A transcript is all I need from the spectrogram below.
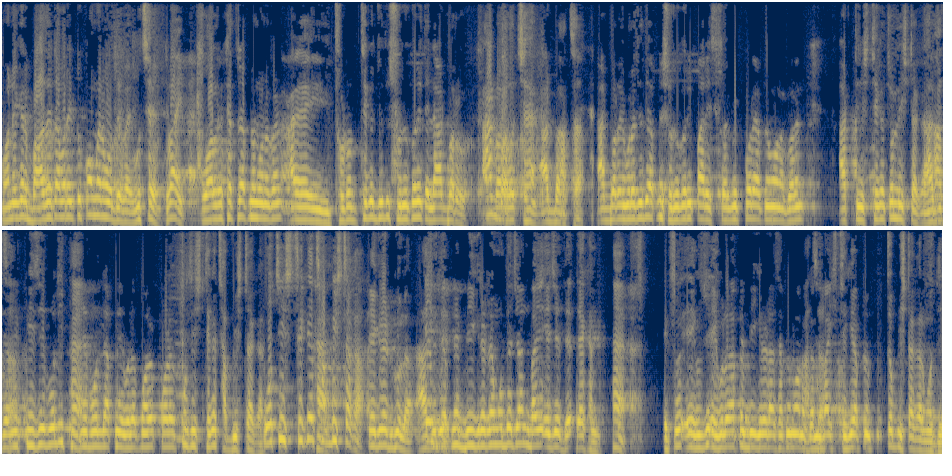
অনেকের বাজেট আবার একটু কমের মধ্যে ভাই বুঝছেন? রাইট ওয়ালের ক্ষেত্রে আপনি মনে করেন এই ছোট থেকে যদি শুরু করি তাহলে আট বারো। আট বারো? হচ্ছে হ্যাঁ আট বারো। আচ্ছা। আট বারো এগুলো যদি আপনি শুরু করি পার স্কোয়ার ফিট পরে আপনি মনে করেন আটত্রিশ থেকে চল্লিশ টাকা। আর যদি আচ্ছা। আমি পিজে বলি পিজে বললে আপনি এগুলো পরে- পরে পঁচিশ থেকে ছাব্বিশ টাকা। পঁচিশ থেকে ছাব্বিশ টাকা। এ গ্রেডগুলা। আর যদি আপনি বি গ্রেডের মধ্যে যান ভাই এই যে দেখেন। হ্যাঁ। একটু এই- এগুলো আপনি বি গ্রেড আছে আপনি মনে করেন। বাইশ থেকে আপনি চব্বিশ টাকার মধ্যে।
